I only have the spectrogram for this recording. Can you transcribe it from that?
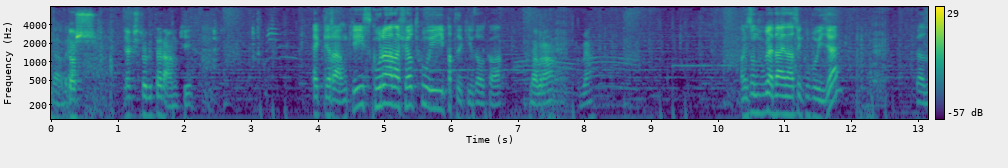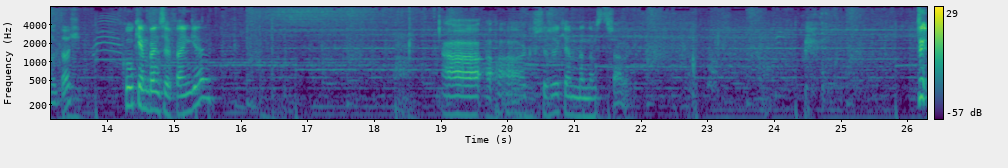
Dobra. Toż, jak się robi te ramki? Takie ramki, skóra na środku i patyki dookoła. Dobra, robię. Oni są w ogóle dalej na naszym kupu idzie? Znalazł ktoś? Kółkiem będzie węgiel. A, a, a, a krzyżykiem będą strzały. Ty!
